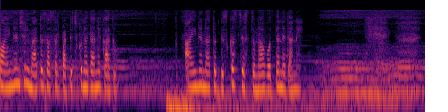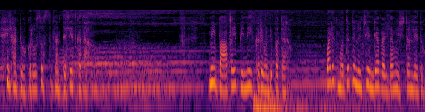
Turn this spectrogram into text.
ఫైనాన్షియల్ మ్యాటర్స్ అసలు పట్టించుకునేదాన్ని కాదు. ఆయన నాతో డిస్కస్ చేస్తున్నా వద్దనేదాన్ని. ఇలాంటి ఒక రోజు వస్తుందని తెలియదు కదా. మీ బాబాయ్ పిన్ని ఇక్కడే ఉండిపోతారు. వాడికి మొదటి నుంచి ఇండియా వెళ్ళడం ఇష్టం లేదు.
